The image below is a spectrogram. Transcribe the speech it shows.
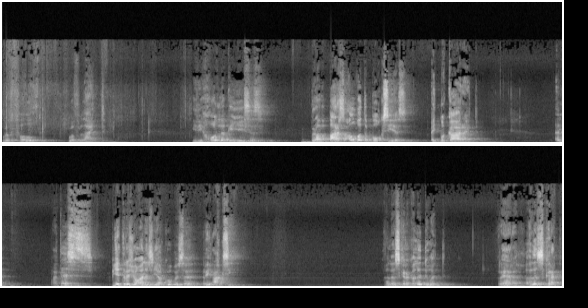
were filled with light. Hierdie goddelike Jesus bars al wat 'n boksie is uitmekaar uit. En wat is Petrus, Johannes en Jakobus se reaksie? Hulle skrik hulle dood. Regtig, hulle skrik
